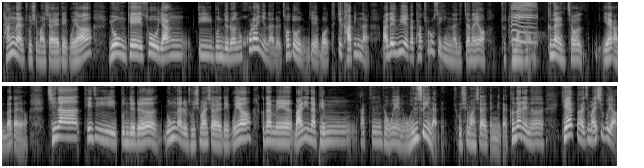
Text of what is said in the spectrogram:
닭날 조심하셔야 되고요. 용, 개, 소, 양, 띠 분들은 호랑이 날을 저도 이제 뭐 특히 갑인 날 아래 위에가 다 초록색인 날 있잖아요. 저 도망가요. 그날 저 예약 안 받아요. 진화 돼지 분들은 용날을 조심하셔야 되고요. 그 다음에 말이나 뱀 같은 경우에는 원숭이 날을 조심하셔야 됩니다. 그날에는 계약도 하지 마시고요.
